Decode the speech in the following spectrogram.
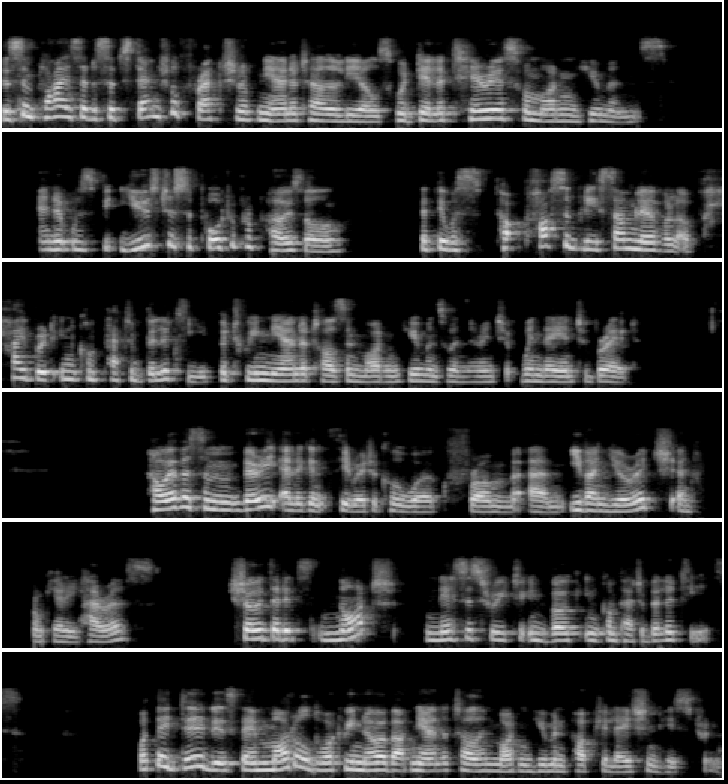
This implies that a substantial fraction of Neanderthal alleles were deleterious for modern humans, and it was used to support a proposal that there was possibly some level of hybrid incompatibility between Neanderthals and modern humans when, when they interbred. However, some very elegant theoretical work from um, Ivan Juric and from Kelley Harris showed that it's not necessary to invoke incompatibilities. What they did is they modeled what we know about Neanderthal and modern human population history.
